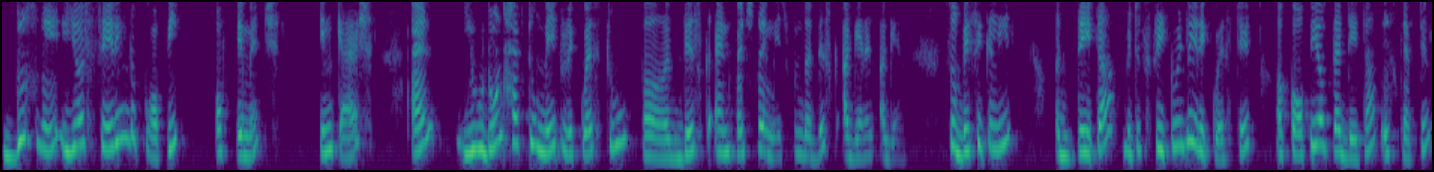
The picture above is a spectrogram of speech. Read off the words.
This way, you're saving the copy of image in cache and you don't have to make request to uh, disk and fetch the image from the disk again and again. So basically, a data which is frequently requested, a copy of that data is kept in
